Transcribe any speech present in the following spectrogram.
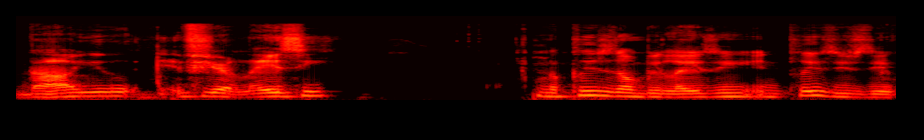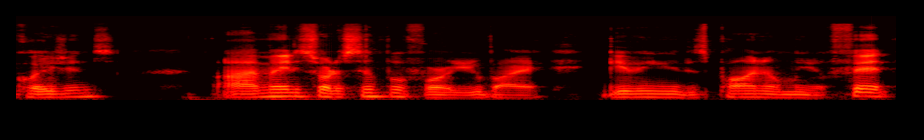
value if you're lazy. But please don't be lazy and please use the equations. I made it sort of simple for you by giving you this polynomial fit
